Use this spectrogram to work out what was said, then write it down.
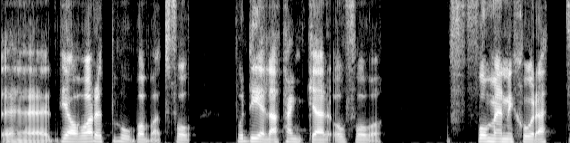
Eh, jag har ett behov av att få, få dela tankar och få, få människor att,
